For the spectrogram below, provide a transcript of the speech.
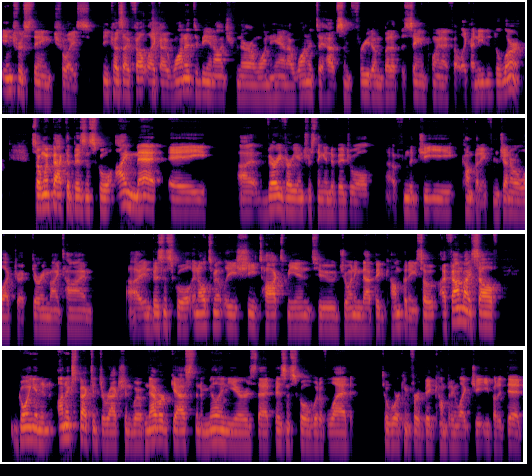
interesting choice because I felt like I wanted to be an entrepreneur on one hand, I wanted to have some freedom, but at the same point, I felt like I needed to learn. So I went back to business school. I met a uh, very, very interesting individual uh, from the GE company, from General Electric, during my time uh, in business school. And ultimately, she talked me into joining that big company. So I found myself going in an unexpected direction, would have never guessed in a million years that business school would have led to working for a big company like GE, but it did.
